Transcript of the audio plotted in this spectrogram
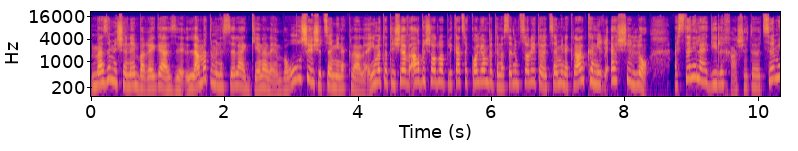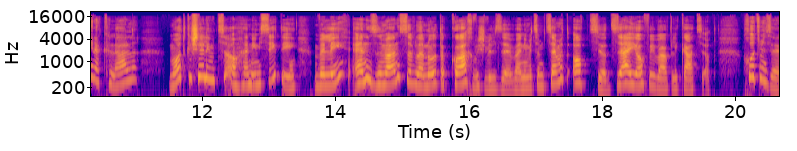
מה זה משנה ברגע הזה? למה אתה מנסה להגן עליהם? ברור שיש יוצא מן הכלל. האם אתה תשב ארבע שעות באפליקציה כל יום ותנסה למצוא לי את היוצא מן הכלל? כנראה שלא. אז תן לי להגיד לך שאת היוצא מן הכלל... מאוד קשה למצוא, אני ניסיתי. ולי אין זמן, סבלנות או כוח בשביל זה, ואני מצמצמת אופציות, זה היופי באפליקציות. חוץ מזה,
